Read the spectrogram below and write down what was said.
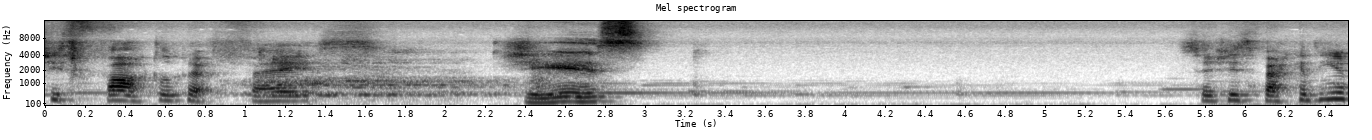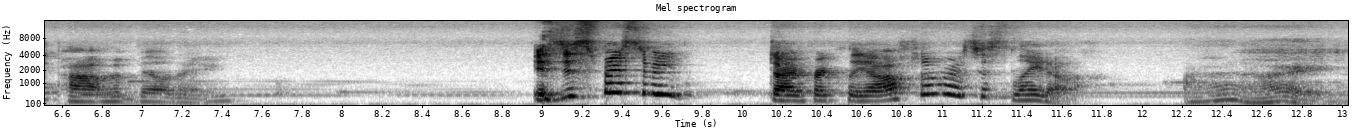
She's fucked. Look at her face. She is. So she's back in the apartment building. Is this supposed to be directly after or is this later? I don't know.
